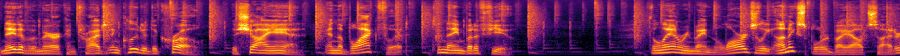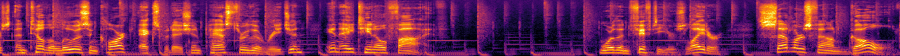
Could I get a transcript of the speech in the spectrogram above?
Native American tribes included the Crow, the Cheyenne, and the Blackfoot, to name but a few. The land remained largely unexplored by outsiders until the Lewis and Clark expedition passed through the region in 1805. More than 50 years later, settlers found gold,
